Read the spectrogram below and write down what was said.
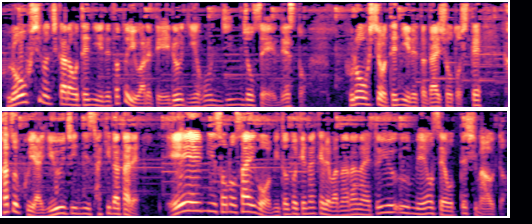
不老不死の力を手に入れたと言われている日本人女性ですと。不老不死を手に入れた代償として家族や友人に先立たれ、永遠にその最後を見届けなければならないという運命を背負ってしまうと。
